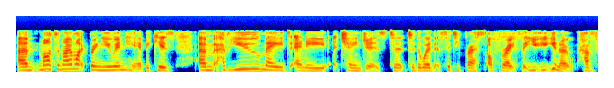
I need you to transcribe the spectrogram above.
Um, Martin, I might bring you in here because um, have you made any changes to, to the way that City Press operates that you you know have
